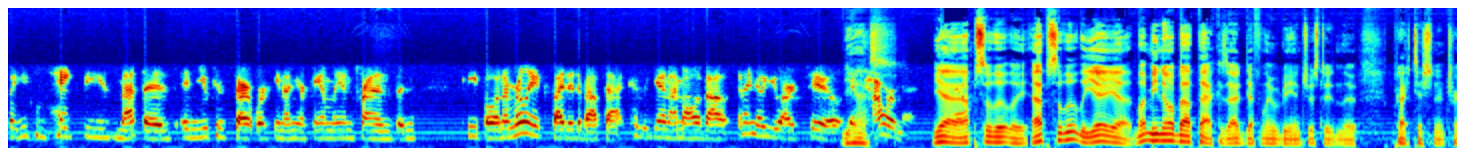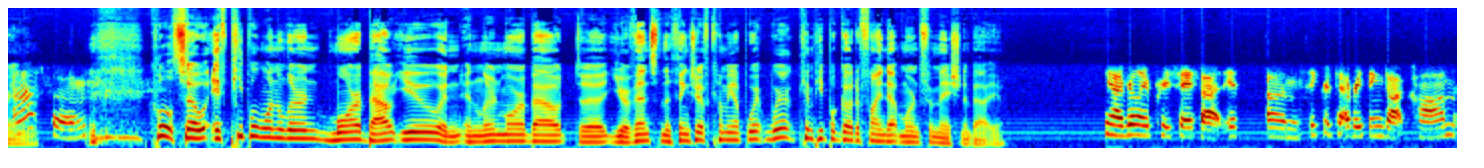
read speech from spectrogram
but you can take these methods and you can start working on your family and friends and people. And I'm really excited about that because, again, I'm all about, and I know you are too, Yes. empowerment. Yeah, absolutely, absolutely. Yeah, yeah. Let me know about that because I definitely would be interested in the practitioner training. Awesome. Cool. So, if people want to learn more about you and, and learn more about uh, your events and the things you have coming up, where, where can people go to find out more information about you? yeah, I really appreciate that. It's um, secrettoeverything.com,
